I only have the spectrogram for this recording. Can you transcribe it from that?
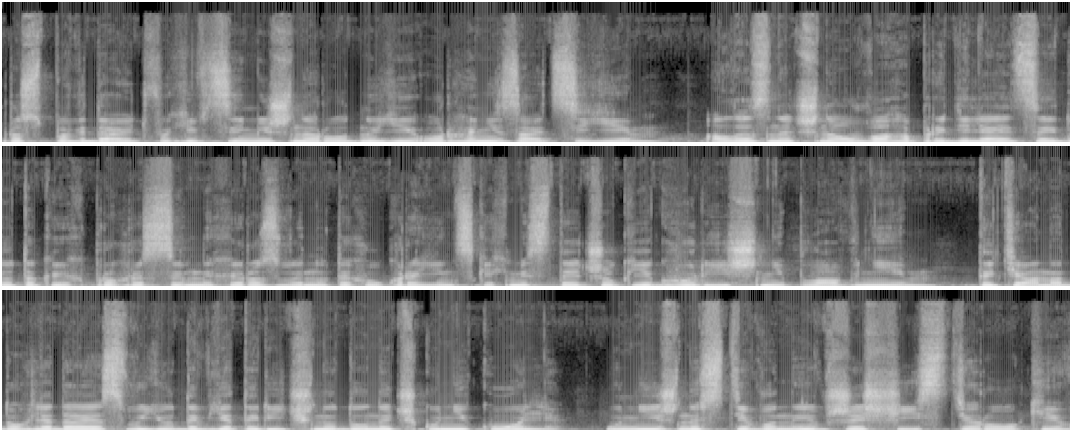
розповідають фахівці міжнародної організації. Але значна увага приділяється і до таких прогресивних і розвинутих українських містечок, як горішні плавні. Тетяна доглядає свою дев'ятирічну донечку Ніколь. У ніжності вони вже шість років.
